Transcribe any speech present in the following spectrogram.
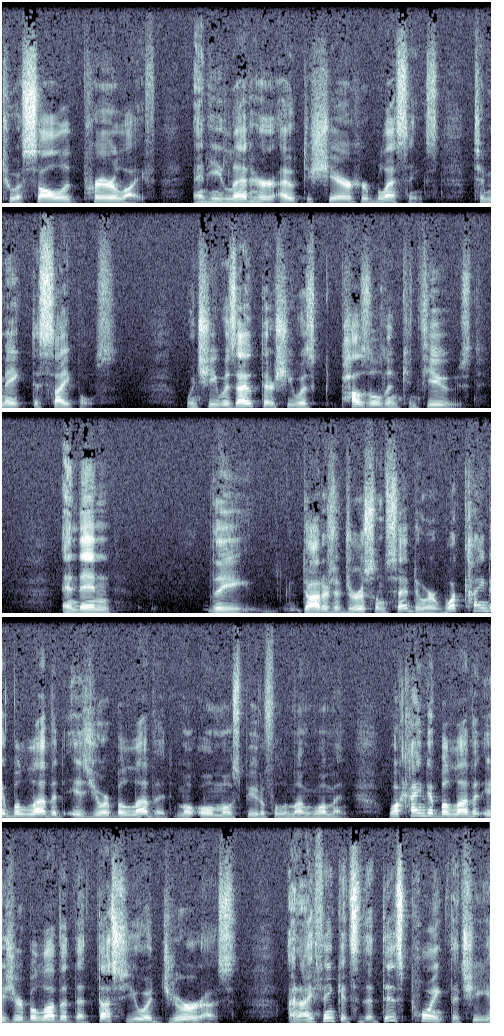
to a solid prayer life, and he led her out to share her blessings, to make disciples. When she was out there, she was puzzled and confused. And then the daughters of Jerusalem said to her, What kind of beloved is your beloved, O most beautiful among women? What kind of beloved is your beloved that thus you adjure us? And I think it's at this point that she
